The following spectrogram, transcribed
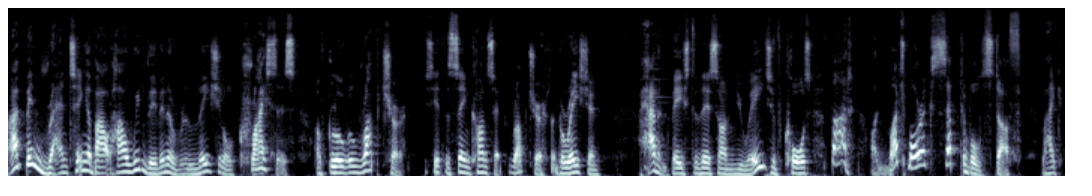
I've been ranting about how we live in a relational crisis of global rupture. You see, it's the same concept rupture, liberation. I haven't based this on New Age, of course, but on much more acceptable stuff like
